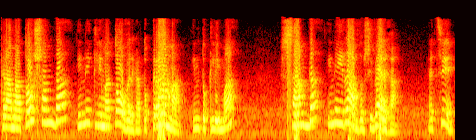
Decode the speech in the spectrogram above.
Κραματόσαμτα είναι η κλιματόβεργα. Το κράμα είναι το κλίμα. Σάμντα είναι η ράβδος, η βέργα. Έτσι.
